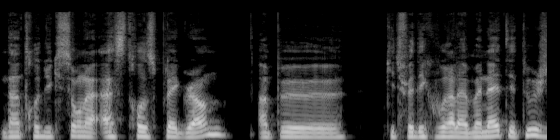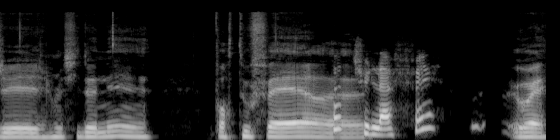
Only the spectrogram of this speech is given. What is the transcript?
d'introduction, la Astro's Playground, un peu qui te fait découvrir la manette et tout, je me suis donné pour tout faire. Toi, tu l'as fait? Ouais.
